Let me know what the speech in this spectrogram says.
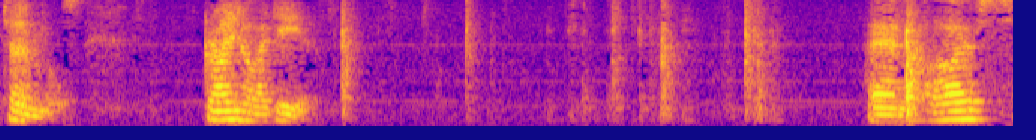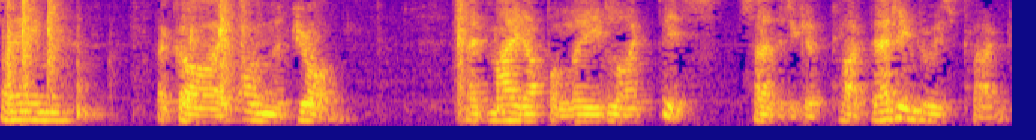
terminals. Great idea. And I've seen a guy on the job had made up a lead like this so that he could plug that into his plug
